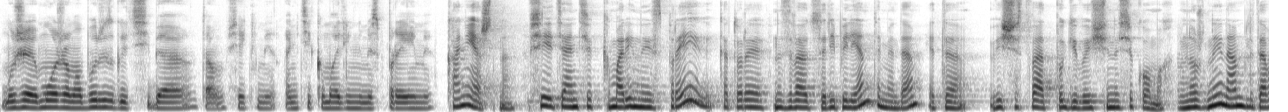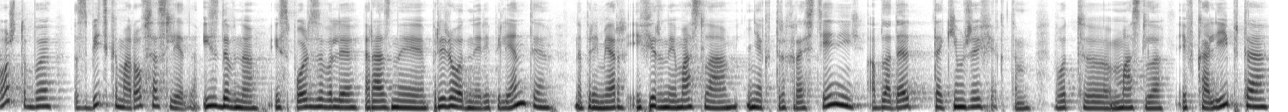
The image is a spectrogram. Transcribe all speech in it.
Мы же можем обрызгать себя там всякими антикомаринными спреями. Конечно. Все эти антикомаринные спреи, которые называются репеллентами, да, это вещества, отпугивающие насекомых, нужны нам для того, чтобы сбить комаров со следа. Издавна использовали разные природные репелленты. Например, эфирные масла некоторых растений обладают таким же эффектом. Вот э, масло эвкалипта,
